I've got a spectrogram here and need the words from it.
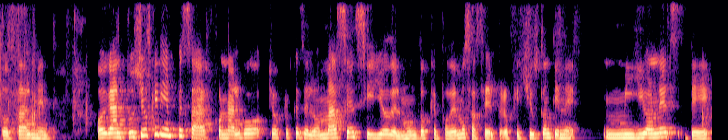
Totalmente. Oigan, pues yo quería empezar con algo, yo creo que es de lo más sencillo del mundo que podemos hacer, pero que Houston tiene millones de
